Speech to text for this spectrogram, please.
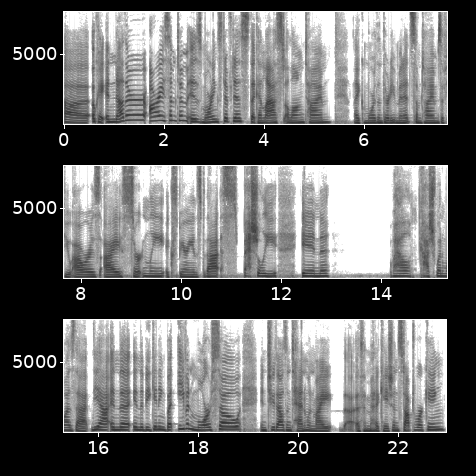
Uh okay another ra symptom is morning stiffness that can last a long time like more than 30 minutes sometimes a few hours. I certainly experienced that especially in well gosh when was that? Yeah in the in the beginning but even more so in 2010 when my uh, medication stopped working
